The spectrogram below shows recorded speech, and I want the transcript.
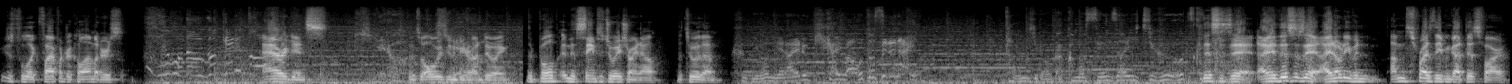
You just flew like 500 kilometers. Arrogance. That's always gonna be your undoing. They're both in the same situation right now. The two of them. This is it. I mean, this is it. I don't even... I'm surprised they even got this far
